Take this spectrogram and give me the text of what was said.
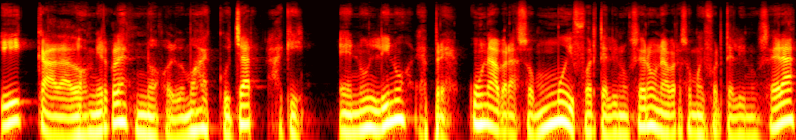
y cada dos miércoles nos volvemos a escuchar aquí en un Linux Express. Un abrazo muy fuerte Linuxero, un abrazo muy fuerte Linuxera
